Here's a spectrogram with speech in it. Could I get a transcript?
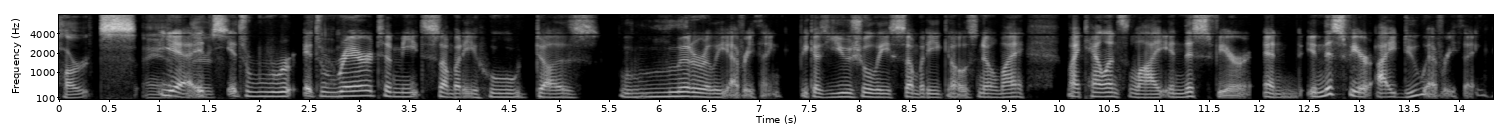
parts and yeah it's it's r- it's rare to meet somebody who does literally everything because usually somebody goes no my my talents lie in this sphere and in this sphere I do everything.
